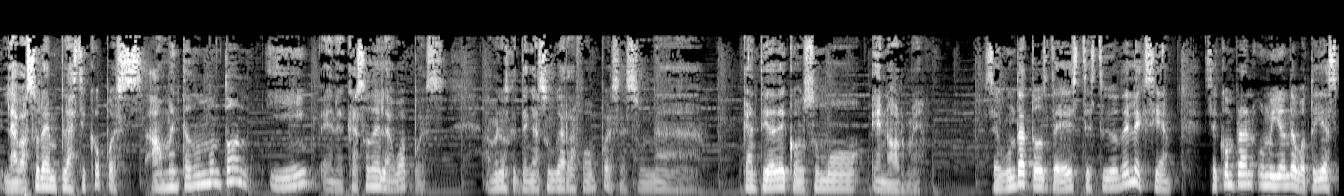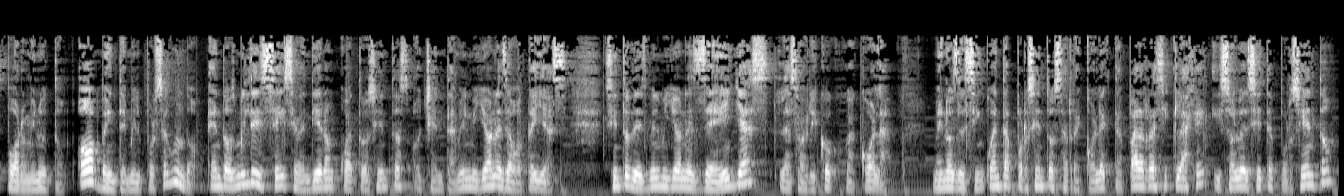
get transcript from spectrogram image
la basura en plástico pues ha aumentado un montón y en el caso del agua, pues a menos que tengas un garrafón, pues es una cantidad de consumo enorme. Según datos de este estudio de Lexia, se compran un millón de botellas por minuto o 20 mil por segundo. En 2016 se vendieron 480 mil millones de botellas. 110 mil millones de ellas las fabricó Coca-Cola. Menos del 50% se recolecta para reciclaje y solo el 7%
